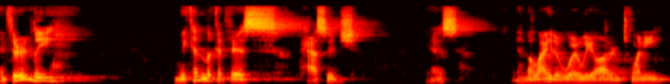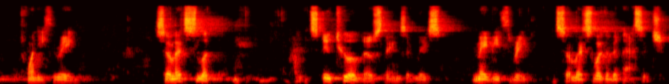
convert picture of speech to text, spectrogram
And thirdly, we can look at this passage, yes, in the light of where we are in 2023. So let's look, let's do two of those things at least, maybe three. So let's look at the passage.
